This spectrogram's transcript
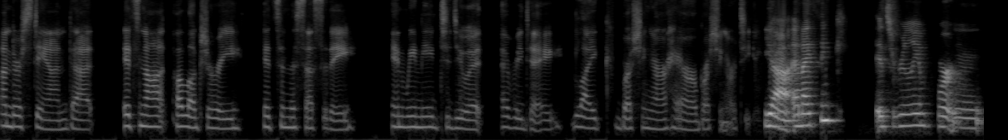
understand that it's not a luxury, it's a necessity. And we need to do it every day, like brushing our hair or brushing our teeth. Yeah. And I think it's really important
